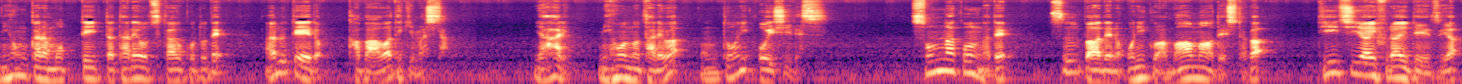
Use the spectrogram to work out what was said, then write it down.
日本から持っていったタレを使うことである程度カバーはできました。やはり日本のタレは本当に美味しいです。そんなこんなでスーパーでのお肉はまあまあでしたが TGI フライデーズや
